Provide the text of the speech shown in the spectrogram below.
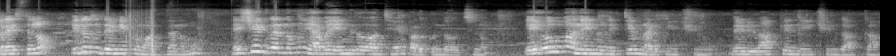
క్రైస్తలో ఈరోజు దేవుని యొక్క వాగ్దానము. యశ్య గ్రంథము యాభై ఎనిమిదవ అధ్యాయం పదకొండవ వచ్చిన ఏహోవా నేను నిత్యం నడిపించును. దేవుడి వాక్యం నేర్చును గాక.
